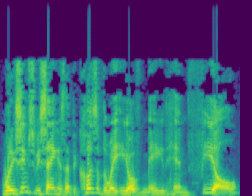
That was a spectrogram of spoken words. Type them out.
What he seems to be saying is that because of the way Eov made him feel,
